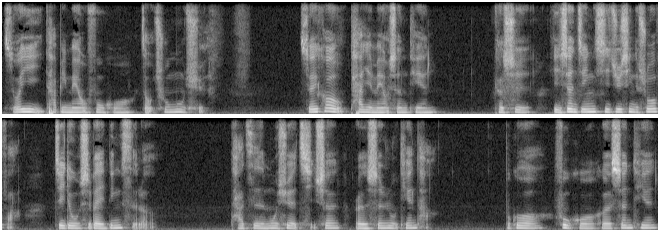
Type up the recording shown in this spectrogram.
所以他并没有复活，走出墓穴。随后，他也没有升天。可是，以圣经戏剧性的说法，基督是被钉死了。他自墓穴起身而升入天堂。不过，复活和升天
